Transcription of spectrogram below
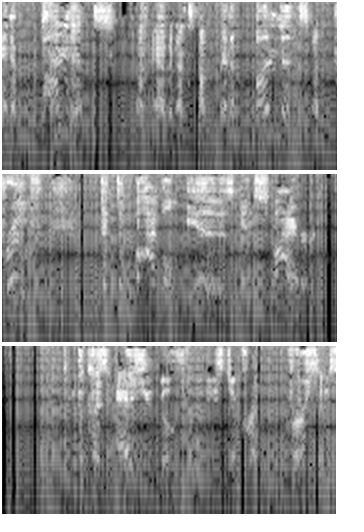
an abundance of evidence, an abundance of proof that the Bible is inspired. Because as you go through these different verses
